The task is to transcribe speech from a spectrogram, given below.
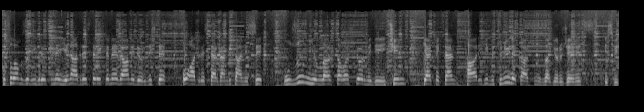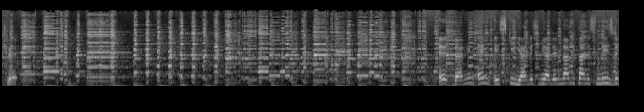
Pusulamızın ibresine yeni adresler eklemeye devam ediyoruz. İşte o adreslerden bir tanesi uzun yıllar savaş görmediği için gerçekten tarihi bütünüyle karşınızda göreceğiniz İsviçre. Evet, Berlin'in en eski yerleşim yerlerinden bir tanesindeyiz ve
